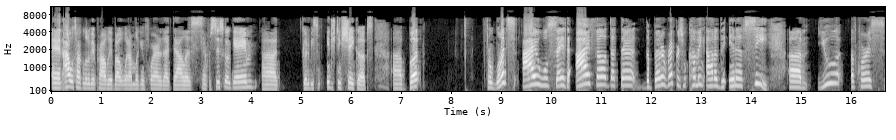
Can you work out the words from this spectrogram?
And I will talk a little bit probably about what I'm looking for out of that Dallas San Francisco game. Uh, going to be some interesting shakeups. Uh, but for once, I will say that I felt that the the better records were coming out of the NFC. Um, you, of course,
